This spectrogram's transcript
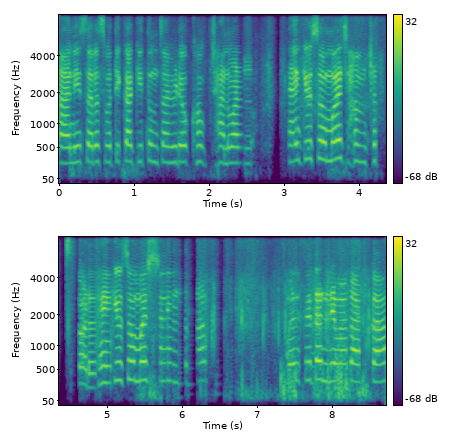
आणि सरस्वती काकी तुमचा व्हिडिओ खूप छान वाटला. थँक्यू सो मच हम Chhattisgarh thank you so much Sunil दादा. मन से धन्यवाद आपका.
